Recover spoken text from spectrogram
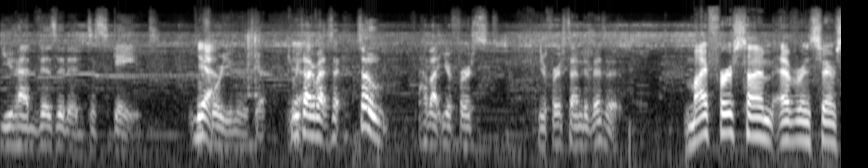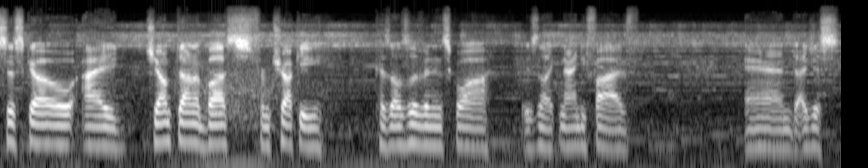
you had visited to skate before Yeah. you moved here. Can we talk about so? How about your first your first time to visit? My first time ever in San Francisco, I jumped on a bus from Truckee because I was living in Squaw. It was like 95. And I just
